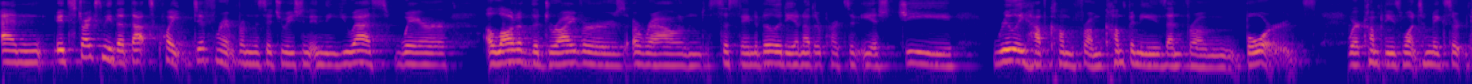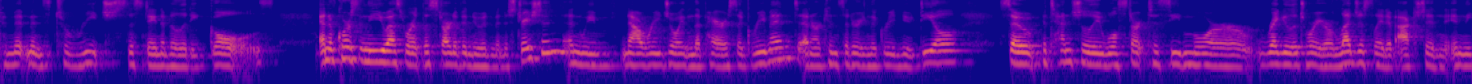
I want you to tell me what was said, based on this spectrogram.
And it strikes me that that's quite different from the situation in the US, where a lot of the drivers around sustainability and other parts of ESG really have come from companies and from boards, where companies want to make certain commitments to reach sustainability goals. And of course, in the US, we're at the start of a new administration, and we've now rejoined the Paris Agreement and are considering the Green New Deal. So potentially, we'll start to see more regulatory or legislative action in the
